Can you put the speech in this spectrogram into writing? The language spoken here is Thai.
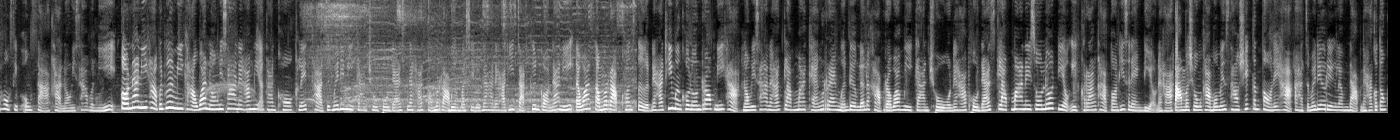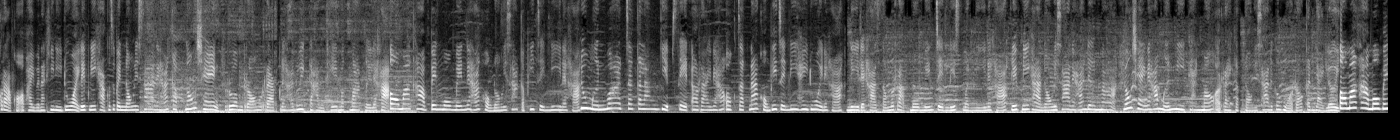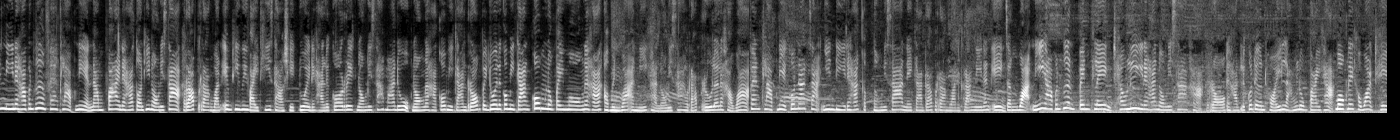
360 องศาค่ะน้องลิซ่าวันนี้ ก่อนหน้านี้ค่ะเพื่อนๆมีข่าวว่าน้องลิซ่านะคะ มีอาการคอเคล็ดค่ะ จึงไม่ได้มีการโชว์โพแดนซ์นะคะสำหรับเมืองบาร์เซโลนานะคะที่จัดขึ้นก่อนหน้านี้ แต่ว่าสำหรับคอนเสิร์ตนะคะที่เมืองโคโลนรอบนี้ค่ะ น้องลิซ่านะคะ กลับมาแข็งแรงเหมือนเดิมแล้วล่ะค่ะ เพราะว่ามีการโชว์นะคะโพดนซ์กลับมาในโซโล่เดี่ยวอีกครั้งค่ะตอนที่แสดงเดี่ยวนะคะ ตามมาชมค่ะโมเมนต์ซาวเช็คกันต่อเลยค่ะ อาจจะไม่ได้เรียงลำดับนะคะ ก็ต้องกราบขออภัยไว้ณที่นี้ด้วย คลิปนี้ค่ะก็จะเป็นน้องลิซ่านะคะกับน้องเชงร่วมร้องแรปนะคะ ด้วยกันเท่มากๆเลยเลยค่ะ ต่อมาค่ะเป็นโมเมนต์นะคะของน้องลิซ่ากับพี่เจนนี่นะคะ ดูเหมือนว่าจะกำลังหยิบเศษอะไรนะคะ ออกจากหน้าของพี่เจนนี่ให้ด้วยนะคะ นี่เลยค่ะสำหรับโมเมนต์เจนลิสวันนี้นะคะ คลิปนี้ค่ะน้องลิซ่านะคะเดินมา น้องแชงนะคะเหมือนมีการเมาส์อะไรกับน้องลิซ่าแล้วก็หัวเราะกันใหญ่เลย ต่อมาค่ะโมเมนต์นี้นะคะเพื่อนๆแฟนคลับเนี่ยนำป้ายนะคะ ตอนที่น้องลิซ่ารับรางวัล MTV ไปที่ซาวเช็คด้วยนะคะ แล้วก็เรียกน้องลิซ่ามาดูน้องนะคะ ก็มีการร้องไปด้วยแล้วก็มีการก้มลงไปมองนะคะ เอาเป็นว่าอันนี้ค่ะน้องลิซ่ารับรู้แล้วแหละค่ะว่าแฟนคลับเนี่ยก็น่าจะยินดีนะคะ กับน้องลิซ่าในการรับรางวัลครั้งนี้นั่นเอง จังหวะนี้ค่ะเพื่อนๆ เป็นเพลงเทลลี่นะคะน้องลิซ่าค่ะร้องนะคะแล้วก็เดินถอยหลังลงไปค่ะ บอกเลยค่ะว่าเท่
